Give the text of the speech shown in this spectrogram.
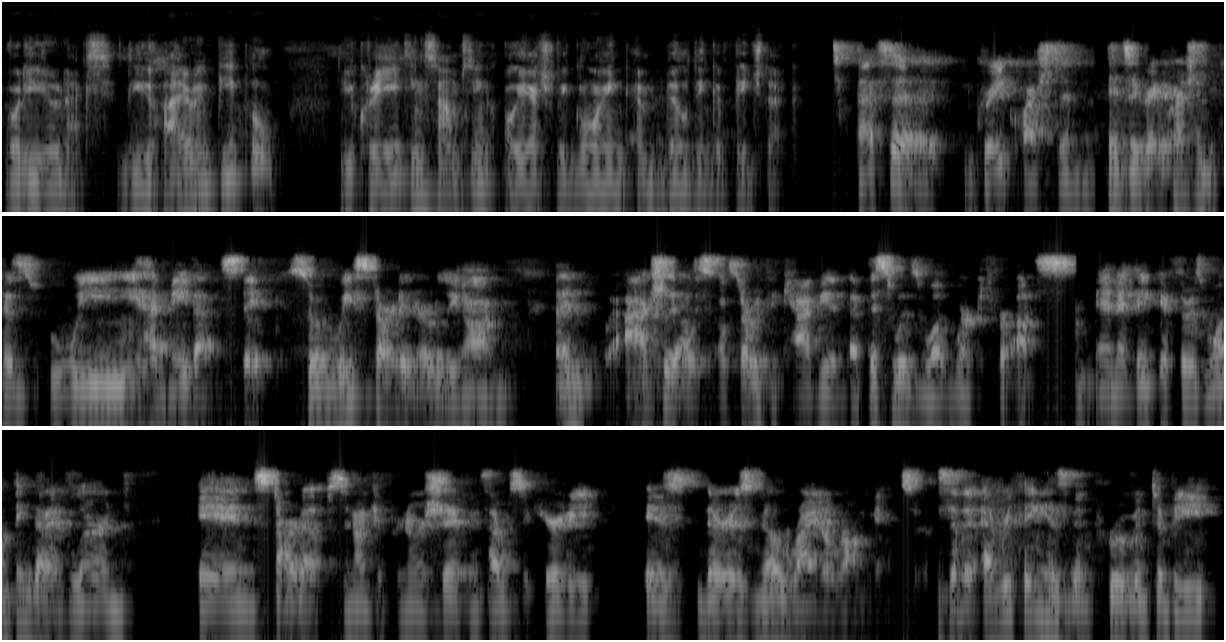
What do you do next? Do you hiring people? Are you creating something, or are you actually going and building a pitch deck? That's a great question. It's a great question because we had made that mistake. So when we started early on, and actually, I'll, I'll start with the caveat that this was what worked for us. And I think if there's one thing that I've learned in startups and entrepreneurship and cybersecurity is there is no right or wrong answer. So that everything has been proven to be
